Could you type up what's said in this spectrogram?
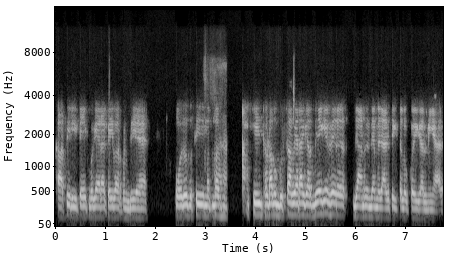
ਕਾਫੀ ਰੀਟੇਕ ਵਗੈਰਾ ਕਈ ਵਾਰ ਹੁੰਦੀ ਹੈ ਉਦੋਂ ਤੁਸੀਂ ਮਤਲਬ ਕਿ ਥੋੜਾ ਬਹੁਤ ਗੁੱਸਾ ਵਗੈਰਾ ਕਰਦੇ ਆ ਕਿ ਫਿਰ ਜਾਣ ਦਿੰਦੇ ਮਜ਼ਾਕ ਤੇ ਚਲੋ ਕੋਈ ਗੱਲ ਨਹੀਂ ਯਾਰ।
